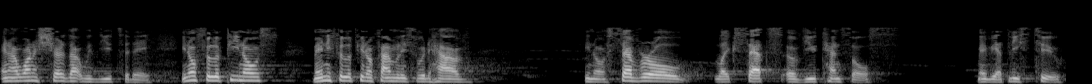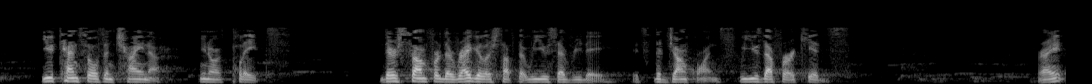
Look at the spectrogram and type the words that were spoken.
And I want to share that with you today. You know, Filipinos, many Filipino families would have, you know, several like sets of utensils, maybe at least two, utensils and china, you know, plates. There's some for the regular stuff that we use every day. It's the junk ones. We use that for our kids. Right?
